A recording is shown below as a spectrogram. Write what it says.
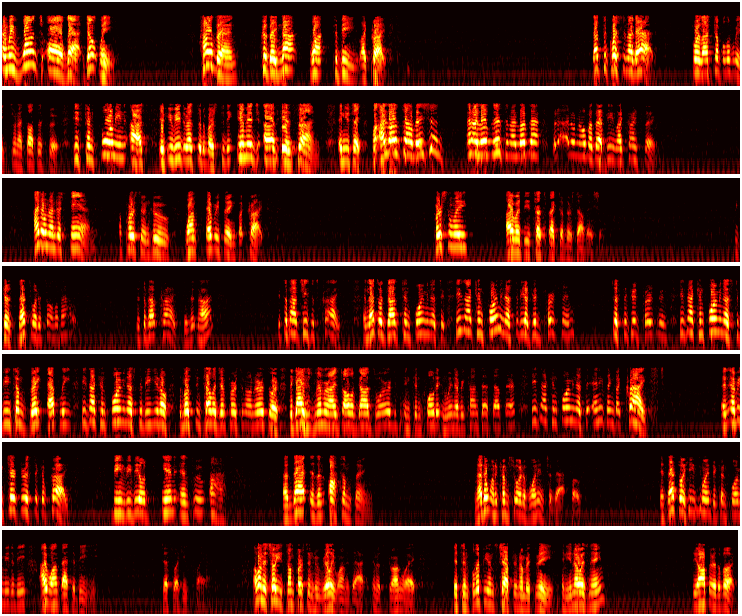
And we want all that, don't we? How then could they not want to be like Christ? That's the question I've had for the last couple of weeks when I thought this through. He's conforming us, if you read the rest of the verse, to the image of His Son. And you say, Well, I love salvation, and I love this, and I love that, but I don't know about that being like Christ thing. I don't understand a person who wants everything but Christ. Personally, I would be suspect of their salvation. Because that's what it's all about. It's about Christ, is it not? It's about Jesus Christ. And that's what God's conforming us to. He's not conforming us to be a good person just a good person. He's not conforming us to be some great athlete. He's not conforming us to be, you know, the most intelligent person on earth or the guy who's memorized all of God's Word and can quote it and win every contest out there. He's not conforming us to anything but Christ and every characteristic of Christ being revealed in and through us. And that is an awesome thing. And I don't want to come short of one inch of that, folks. If that's what He's going to conform me to be, I want that to be just what He's planned. I want to show you some person who really wanted that in a strong way. It's in Philippians chapter number 3. And you know his name? The author of the book.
